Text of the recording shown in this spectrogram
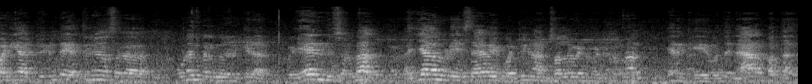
பணியாற்றுகின்ற எத்தனையோ உடன்பிறந்தவர் இருக்கிறார். ஏன் என்று சொன்னால் ஐயாவுடைய சேவை பற்றி நான் சொல்ல வேண்டும் என்று சொன்னால் எனக்கு வந்து நேரம் பத்தாது.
